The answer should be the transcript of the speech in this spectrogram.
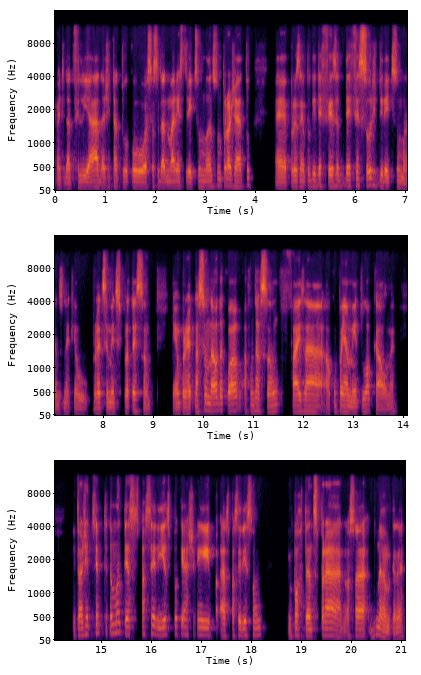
é uma entidade filiada, a gente atua com a Sociedade Marinha de Direitos Humanos num projeto é, por exemplo, de defesa de defensores de direitos humanos, né, que é o projeto Sementes de Proteção. É um projeto nacional da qual a Fundação faz a, acompanhamento local, né? Então, a gente sempre tenta manter essas parcerias, porque acha que as parcerias são importantes para nossa dinâmica, né?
